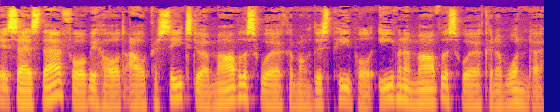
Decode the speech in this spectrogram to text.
it says, Therefore, behold, I will proceed to do a marvellous work among this people, even a marvellous work and a wonder.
